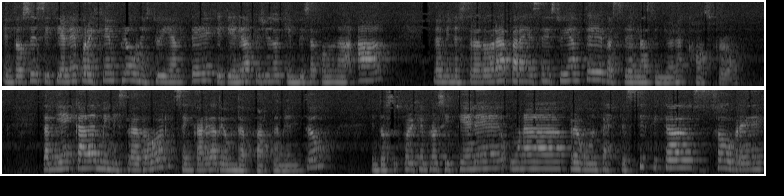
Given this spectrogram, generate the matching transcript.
Entonces, si tiene, por ejemplo, un estudiante que tiene apellido que empieza con una A, la administradora para ese estudiante va a ser la señora Cosgrove. También cada administrador se encarga de un departamento entonces, por ejemplo, si tiene una pregunta específica sobre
